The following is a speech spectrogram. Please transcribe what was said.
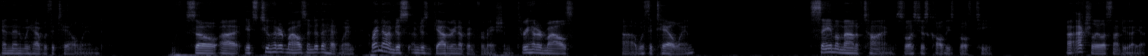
and then we have with the tailwind. So uh, it's 200 miles into the headwind. Right now I'm just I'm just gathering up information. 300 miles uh, with the tailwind. Same amount of time. So let's just call these both t. Uh, actually, let's not do that yet.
